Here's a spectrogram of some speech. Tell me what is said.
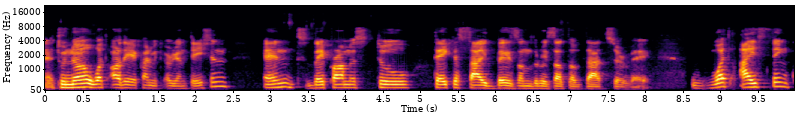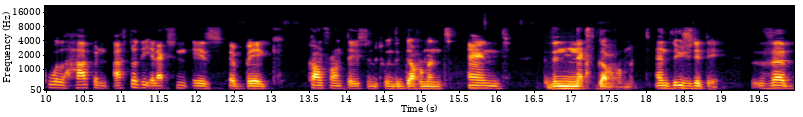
uh, to know what are their economic orientation, and they promise to take a side based on the result of that survey. What I think will happen after the election is a big confrontation between the government and the next government and the UGTT. The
